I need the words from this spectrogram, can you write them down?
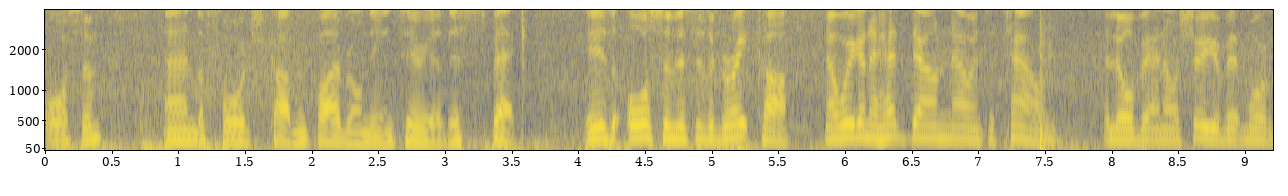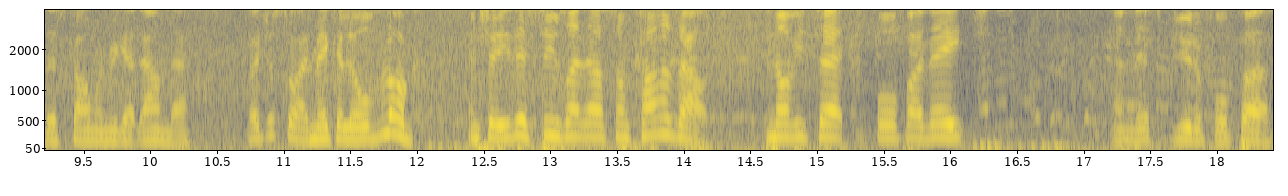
awesome. And the forged carbon fiber on the interior. This spec is awesome. This is a great car. Now we're gonna head down now into town a little bit and I'll show you a bit more of this car when we get down there. But I just thought I'd make a little vlog and show you this. Seems like there are some cars out. Novitec 458 and this beautiful Perf.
